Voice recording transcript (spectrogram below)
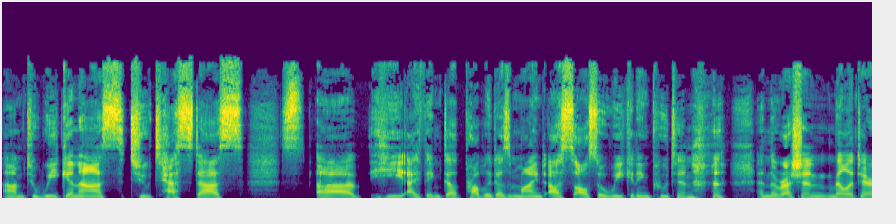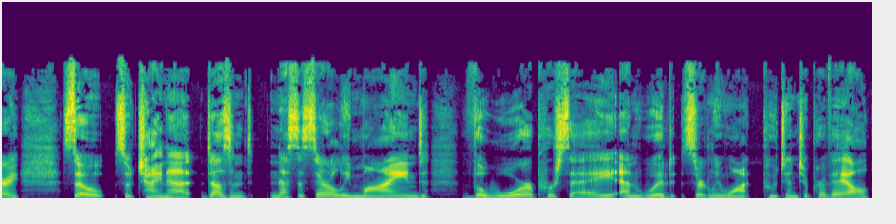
Um, to weaken us, to test us. Uh, he, I think, do, probably doesn't mind us also weakening Putin and the Russian military. So, so China doesn't necessarily mind the war per se, and would certainly want Putin to prevail.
